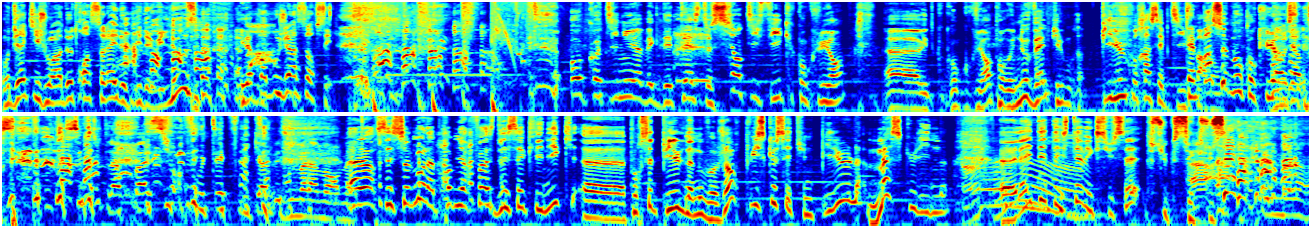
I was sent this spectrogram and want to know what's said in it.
on dirait qu'il joue un 2-3 soleil depuis 2012. Il a pas bougé un sourcil. On continue avec des tests scientifiques concluants, euh, concluants pour une nouvelle pilule, contraceptive. T'aimes pas ce mot concluant. C'est toute la phase sur Bouteflika, j'ai du mal à m'en remettre. Alors, c'est seulement la première phase d'essai clinique euh, pour cette pilule d'un nouveau genre, puisque c'est une pilule masculine. Euh, elle a été testée avec succès, succès, Ah. succès, Fais le malin.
